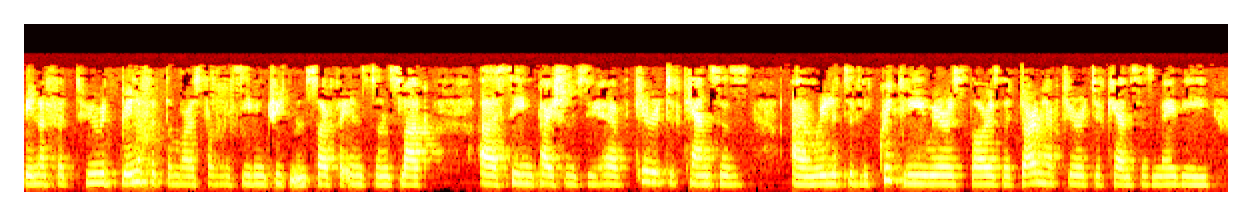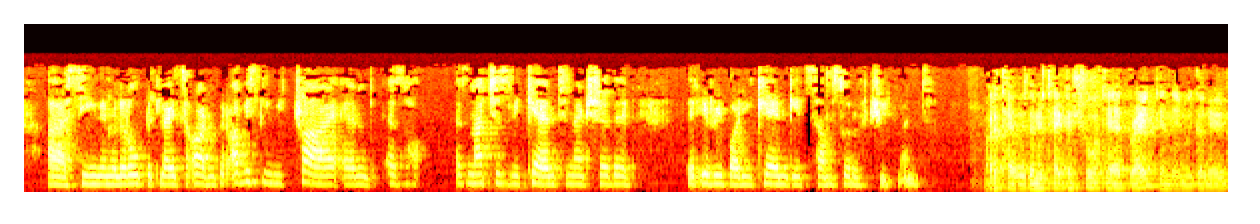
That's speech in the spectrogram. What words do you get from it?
benefit, who would benefit the most from receiving treatment. So for instance, like uh, seeing patients who have curative cancers um, relatively quickly, whereas those that don't have curative cancers maybe uh, seeing them a little bit later on. But obviously we try and as as much as we can to make sure that that everybody can get some sort of treatment. Okay, we're going to take a short ad break and then we're going to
